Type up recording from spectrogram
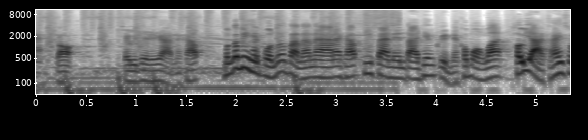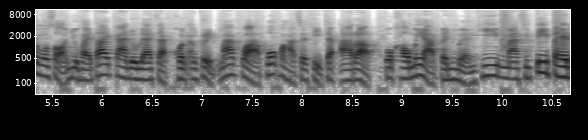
ลอะก็ใช้วิจารณญาณนะครับ มันก็มีเหตุผลต่างๆนานานะครับที่แฟนเดนตายที่อังกฤษเนี่ยเขามองว่าเขาอยากจะให้สโมสรอยู่ภายใต้การดูแลจากคนอังกฤษมากกว่าพวกมหาเศรษฐีจากอาหรับ พวกเขาไม่อยากเป็นเหมือนที่แมนซิตี้เป็น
